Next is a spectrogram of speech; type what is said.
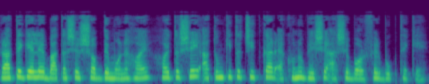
রাতে গেলে বাতাসের শব্দে মনে হয়, হয়তো সেই আতঙ্কিত চিৎকার এখনও ভেসে আসে বরফের বুক থেকে।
